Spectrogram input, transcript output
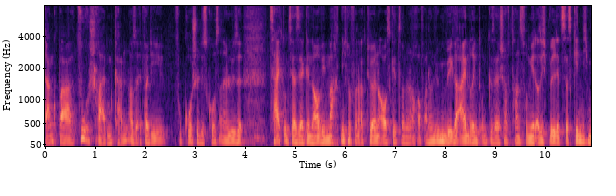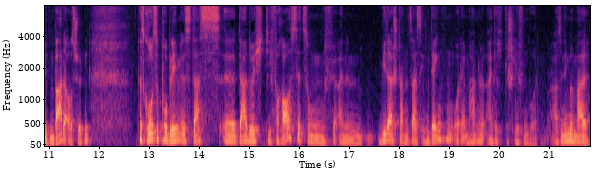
dankbar zuschreiben kann, also etwa die Foucault'sche Diskursanalyse, zeigt uns ja sehr genau, wie Macht nicht nur von Akteuren ausgeht, sondern auch auf anonymen Wege eindringt und Gesellschaft transformiert. Also ich will jetzt das Kind nicht mit dem Bade ausschütten, Das große Problem ist, dass äh, dadurch die Voraussetzungen für einen Widerstand, sei es im Denken oder im Handeln, eigentlich geschliffen wurden. Also nehmen wir mal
